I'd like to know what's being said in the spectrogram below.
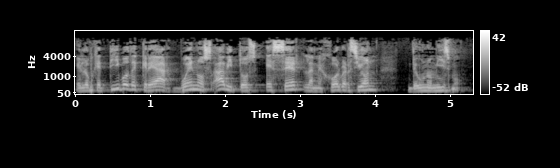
El objetivo de crear buenos hábitos es ser la mejor versión de uno mismo.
